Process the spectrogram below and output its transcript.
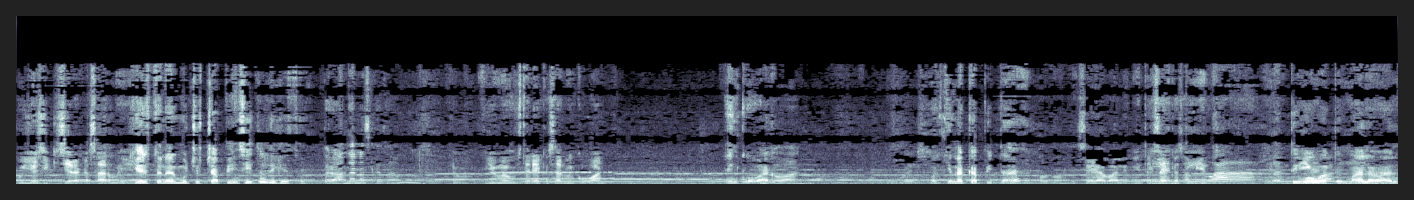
Pues yo sí quisiera casarme. ¿Quieres tener muchos chapincitos, dijiste? Pero ¿dónde nos casamos? Yo, yo me gustaría casarme en Cobán. En Cobán. En Cobán. Pues, Aquí en la capital. por donde sea, vale, mientras En sea casamiento. antigua. En la Antigua Guatemala, vale.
